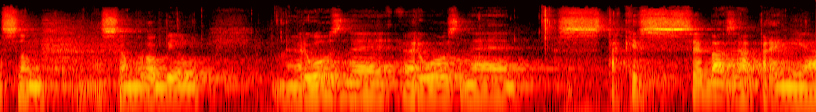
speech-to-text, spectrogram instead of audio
som, som robil rôzne, rôzne také seba zaprenia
